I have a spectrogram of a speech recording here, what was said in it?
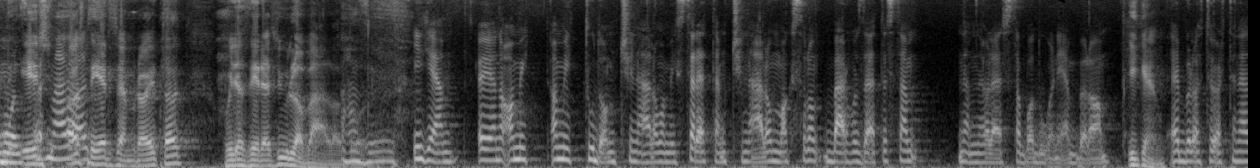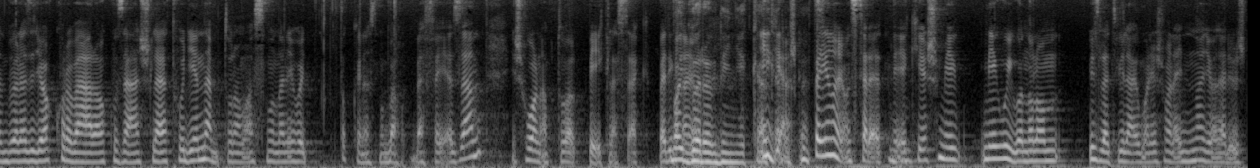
mondod. És már azt az. érzem rajtad, hogy azért ez ül a válladon. Igen, olyan, amit, amit tudom, csinálom, amit szeretem, csinálom, maxolom, bár hozzáteszem, nem nagyon lehet szabadulni ebből a, Igen. ebből a történetből. Ez egy akkora vállalkozás lehet, hogy én nem tudom azt mondani, hogy akkor én ezt ma befejezem, és holnaptól pék leszek. Pedig Vagy görögdínyékkel Igen, kereskedsz. pedig nagyon szeretnék, mm. és még, még úgy gondolom, üzletvilágban is van egy nagyon erős,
